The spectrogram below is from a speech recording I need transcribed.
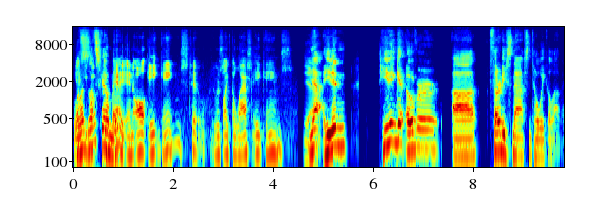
Well, let's, he let's mostly go, did it in all eight games too. It was like the last eight games. yeah. Yeah. he didn't. he didn't get over uh 30 snaps until week 11.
